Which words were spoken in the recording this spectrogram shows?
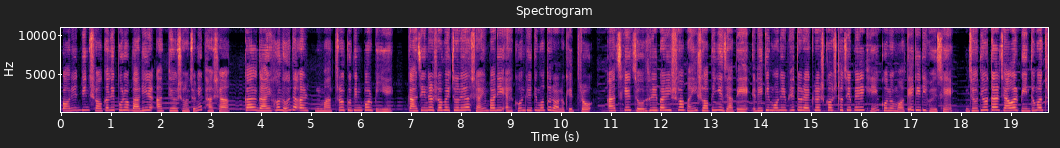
পরের দিন সকালে পুরো বাড়ির আত্মীয় স্বজনে ঠাসা কাল গায়ে হলুদ আর মাত্র দুদিন পর বিয়ে। কাজিনরা সবাই চলে আসায় বাড়ি এখন রীতিমতো রণক্ষেত্র। আজকে চৌধুরী বাড়ির সবাই শপিং এ যাবে। রীতি মনের ভেতর একরাশ কষ্ট চেপে রেখে কোনো মতে রেডি হয়েছে। যদিও তার যাওয়ার বিন্দুমাত্র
